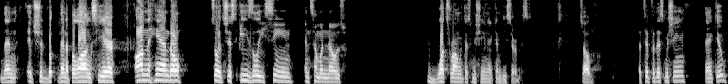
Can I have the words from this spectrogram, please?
then it should then it belongs here on the handle so it's just easily seen and someone knows what's wrong with this machine and it can be serviced. So that's it for this machine. Thank you.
